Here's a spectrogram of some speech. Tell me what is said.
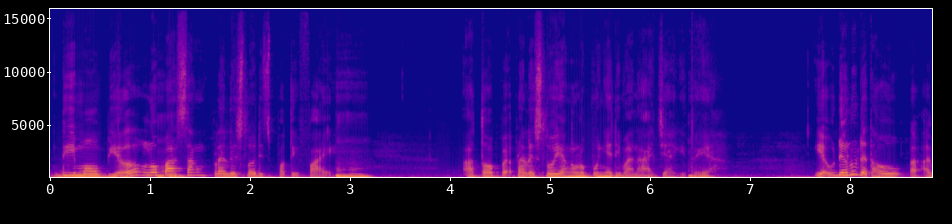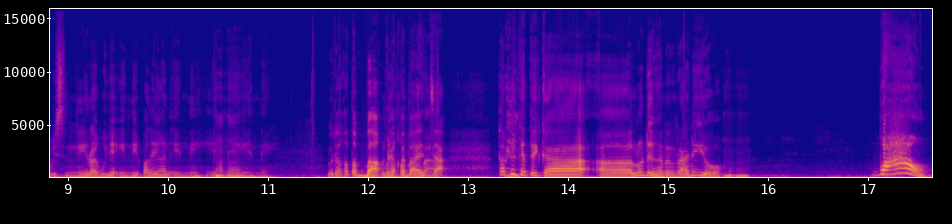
di mobil lo pasang playlist lo di Spotify Mhm. atau playlist lo yang lo punya di mana aja gitu ya. Ya udah lo udah tahu uh, abis ini lagunya ini palingan ini ini ini. Udah ketebak, udah, ketebak. kebaca. Tapi ketika uh, lo dengerin radio, wow,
